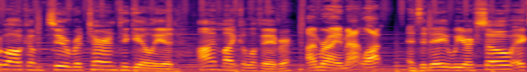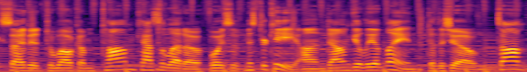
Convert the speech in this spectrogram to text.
and welcome to Return to Gilead. I'm Michael LaFaver. I'm Ryan Matlock. And today we are so excited to welcome Tom Casaletto, voice of Mr. Key on Down Gilead Lane, to the show. Tom,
